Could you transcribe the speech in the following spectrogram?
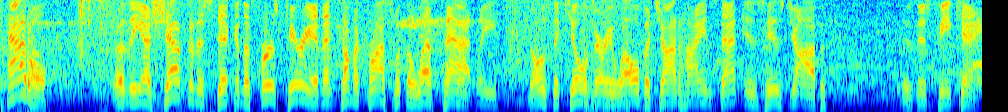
paddle, or the uh, shaft of the stick in the first period, then come across with the left pad. Knows the kill very well, but John Hynes, that is his job, is this PK.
